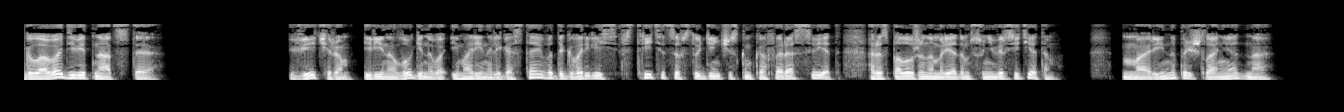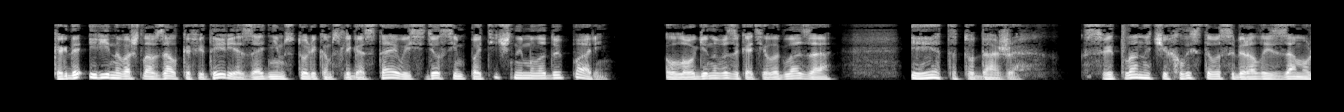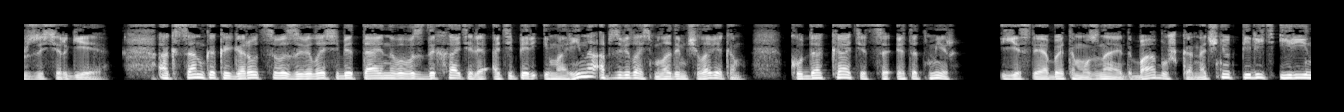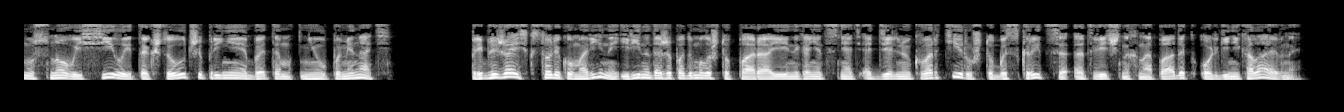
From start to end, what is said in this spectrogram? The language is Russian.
Глава 19. Вечером Ирина Логинова и Марина Легостаева договорились встретиться в студенческом кафе «Рассвет», расположенном рядом с университетом. Марина пришла не одна. Когда Ирина вошла в зал кафетерия, за одним столиком с Легостаевой сидел симпатичный молодой парень. Логинова закатила глаза. И это туда же. Светлана Чехлыстова собиралась замуж за Сергея. Оксанка Кайгородцева завела себе тайного воздыхателя, а теперь и Марина обзавелась молодым человеком. Куда катится этот мир? Если об этом узнает бабушка, начнет пилить Ирину с новой силой, так что лучше при ней об этом не упоминать. Приближаясь к столику Марины, Ирина даже подумала, что пора ей, наконец, снять отдельную квартиру, чтобы скрыться от вечных нападок Ольги Николаевны.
